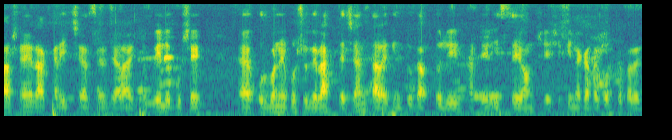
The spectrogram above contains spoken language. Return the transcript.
বাসায় রাখার ইচ্ছা আছে, যারা একটু পেলে পুষে কুরবানির পশুকে রাখতে চান, তারা কিন্তু গাবতলি হাটের স্থায়ী অংশে এসে কেনাকাটা করতে পারেন।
